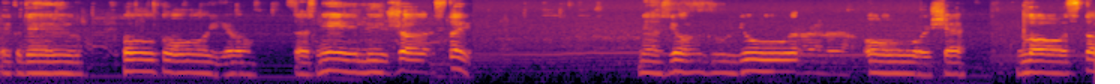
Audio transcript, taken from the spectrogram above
Tai kodėl aukojom tas mėly žarstai? Nes jeigu jūra ošia, glosto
